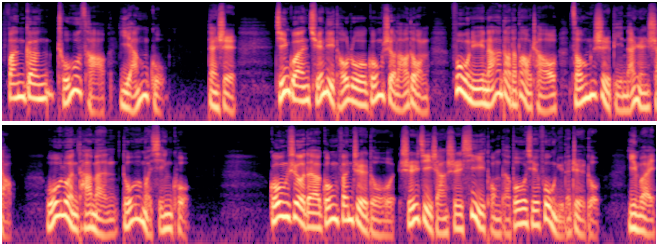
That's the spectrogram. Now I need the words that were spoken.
翻耕、除草、养谷，但是，尽管全力投入公社劳动，妇女拿到的报酬总是比男人少，无论他们多么辛苦。公社的工分制度实际上是系统的剥削妇女的制度，因为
